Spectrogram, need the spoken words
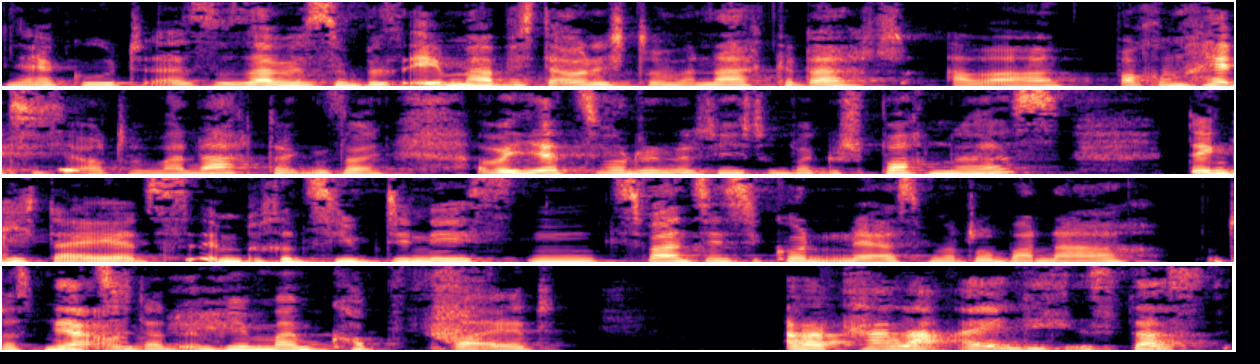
Ja gut, also sammelst du, bis eben habe ich da auch nicht drüber nachgedacht, aber warum hätte ich auch drüber nachdenken sollen? Aber jetzt, wo du natürlich drüber gesprochen hast, denke ich da jetzt im Prinzip die nächsten 20 Sekunden erstmal drüber nach. Und das macht ja, sich dann irgendwie in meinem Kopf breit. Aber Carla, eigentlich ist das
